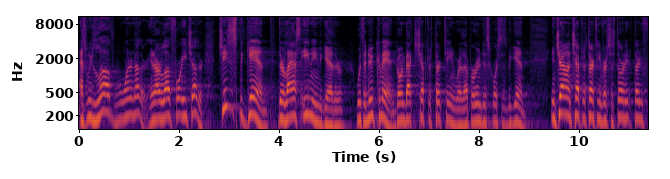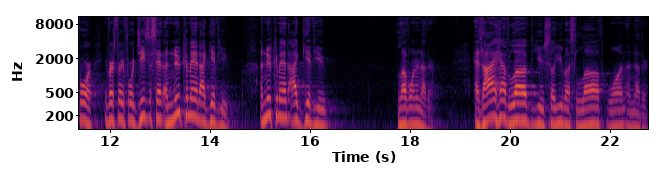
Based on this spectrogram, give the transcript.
as we love one another in our love for each other. Jesus began their last evening together with a new command, going back to chapter 13, where the upper room discourses begin. In John chapter 13, verses 30, 34, in verse 34, Jesus said, A new command I give you, a new command I give you, love one another. As I have loved you, so you must love one another.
